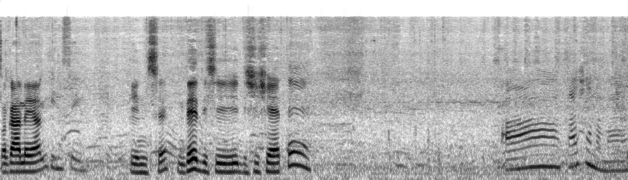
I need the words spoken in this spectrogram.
Magkano yan? 15 15? Hindi, 17. 17. ah kasya naman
